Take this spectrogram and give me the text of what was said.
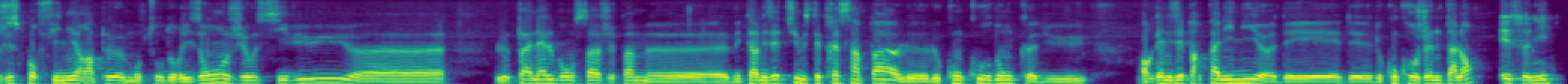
juste pour finir un peu mon tour d'horizon, j'ai aussi vu le panel, bon ça, je vais pas me m'éterniser dessus, mais c'était très sympa le, le concours donc du organisé par Panini euh, des, des le concours jeunes talents Et Sony.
